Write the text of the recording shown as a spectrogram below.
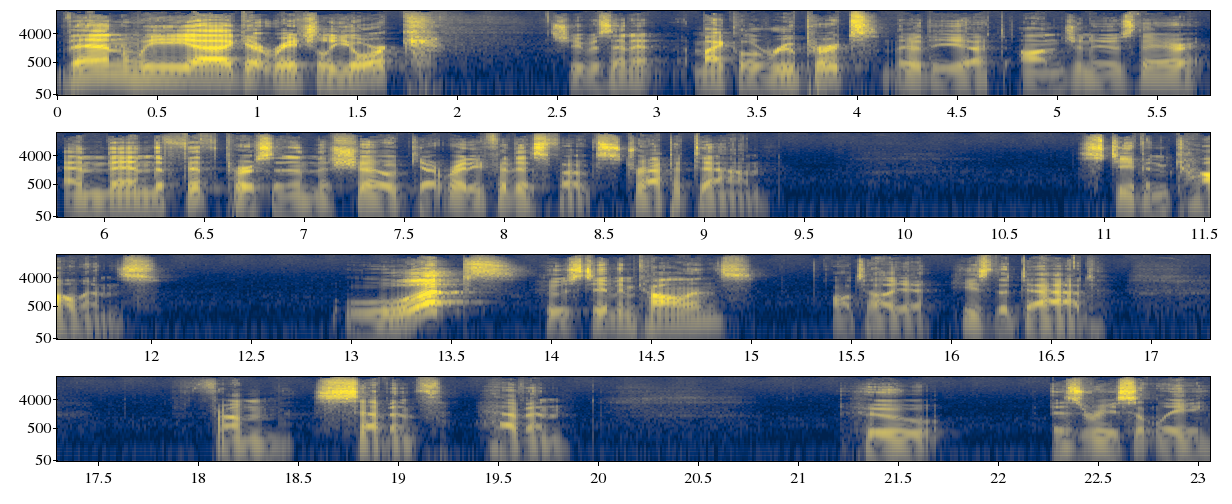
Then we uh, get Rachel York. She was in it. Michael Rupert. They're the uh, ingenues there. And then the fifth person in the show. Get ready for this, folks. Strap it down. Stephen Collins. Whoops! Who's Stephen Collins? I'll tell you. He's the dad from Seventh Heaven who has recently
